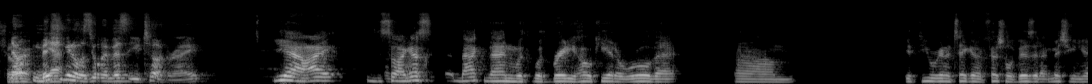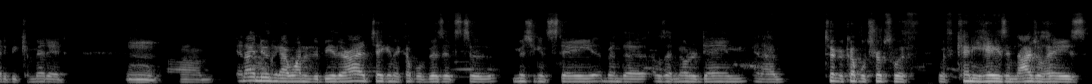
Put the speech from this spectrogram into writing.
Sure. Now, Michigan yeah. was the only visit you took, right? Yeah, I. So I guess back then with with Brady Hoke, he had a rule that um, if you were going to take an official visit at Michigan, you had to be committed. Mm. Um, and I knew that I wanted to be there. I had taken a couple visits to Michigan State. I've been to, I was at Notre Dame, and I took a couple trips with with Kenny Hayes and Nigel Hayes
